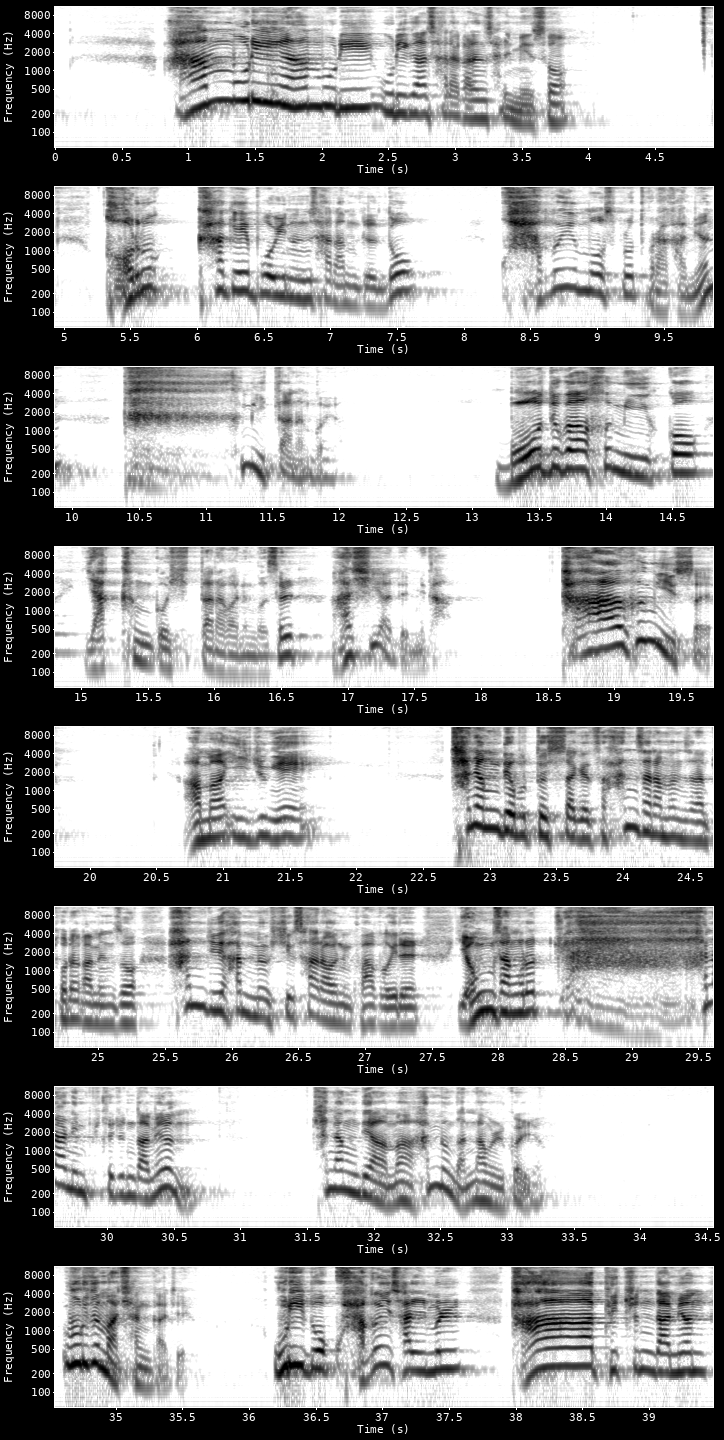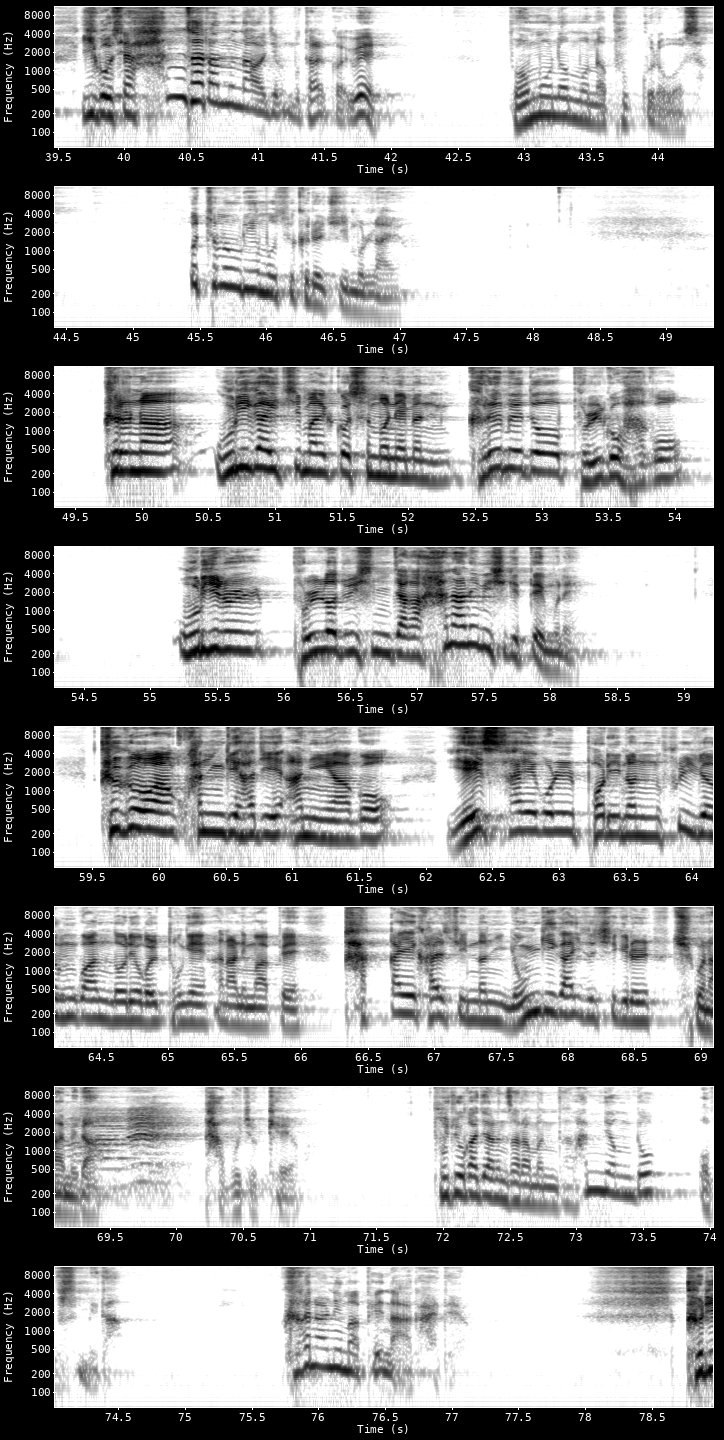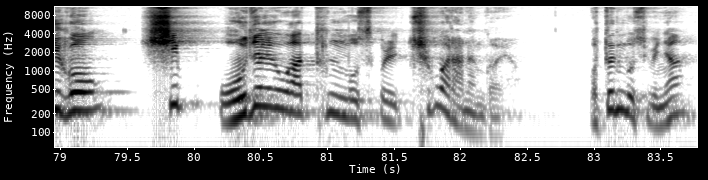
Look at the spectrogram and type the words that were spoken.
아무리 아무리 우리가 살아가는 삶에서 거룩하게 보이는 사람들도 과거의 모습으로 돌아가면 다 흠이 있다는 거예요. 모두가 흠이 있고 약한 것이 있다라고 하는 것을 아셔야 됩니다. 다 흠이 있어요. 아마 이 중에 찬양대부터 시작해서 한 사람 한 사람 돌아가면서 한 주에 한 명씩 살아온 과거를 영상으로 쫙 하나님 비춰준다면 찬양대 아마 한 명도 안 남을걸요. 우리도 마찬가지예요. 우리도 과거의 삶을 다 비춘다면 이곳에 한 사람도 나오지 못할 거예요. 왜? 너무너무나 부끄러워서. 어쩌면 우리의 모습이 그럴지 몰라요. 그러나 우리가 잊지 말 것은 뭐냐면 그럼에도 불구하고 우리를 불러주신 자가 하나님이시기 때문에 그거와 관계하지 아니하고 옛 사역을 버리는 훈련과 노력을 통해 하나님 앞에 가까이 갈 수 있는 용기가 있으시기를 축원합니다. 다 부족해요. 부족하지 않은 사람은 단한 명도 없습니다. 그 하나님 앞에 나아가야 돼요. 그리고 15절과 같은 모습을 추구하라는 거예요. 어떤 모습이냐?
